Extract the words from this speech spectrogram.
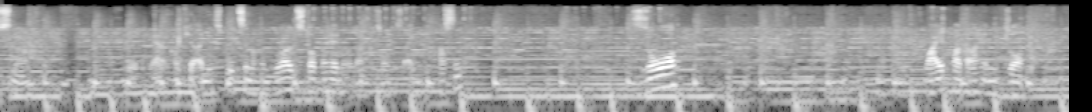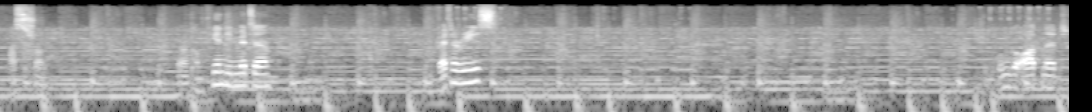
bis nach. Ja, dann kommt hier an die Spitze noch ein Wallstopper hin und dann sollte es eigentlich passen. So. Viper dahin. So. Passt schon. Ja, kommt hier in die Mitte. Die Batteries. Ungeordnet.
